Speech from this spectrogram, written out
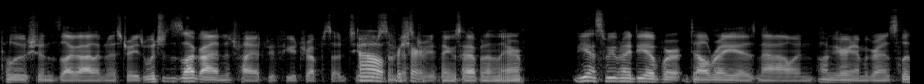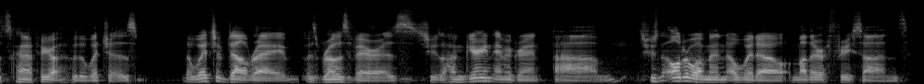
pollution, Zug Island mysteries, which Zug Island is probably to be a future episode too. Oh, There's some for sure. mystery things happening there. Yeah, so we have an idea of where Delray is now and Hungarian immigrants. Let's kind of figure out who the witch is. The witch of Delray was Rose Veres. She was a Hungarian immigrant. Um, she was an older woman, a widow, mother of three sons.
